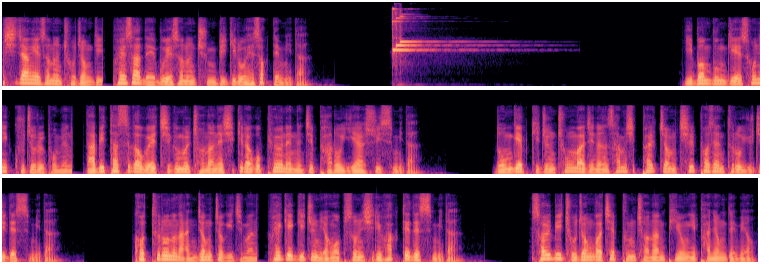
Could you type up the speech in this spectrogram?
시장에서는 조정기, 회사 내부에서는 준비기로 해석됩니다. 이번 분기의 손익 구조를 보면 나비타스가 왜 지금을 전환의 시기라고 표현했는지 바로 이해할 수 있습니다. 농갭 기준 총마진은 38.7%로 유지됐습니다. 겉으로는 안정적이지만 회계 기준 영업 손실이 확대됐습니다. 설비 조정과 제품 전환 비용이 반영되며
